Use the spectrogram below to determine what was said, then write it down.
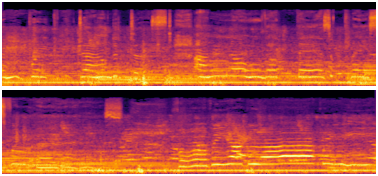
And break down to dust. I know that there's a place for us, for we are glorious.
